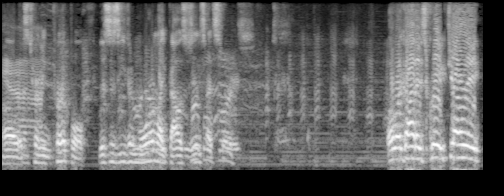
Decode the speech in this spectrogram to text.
Oh, it's turning purple. This is even more like Bowser's Purple Inside Story. Oh my god, it's grape jelly!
